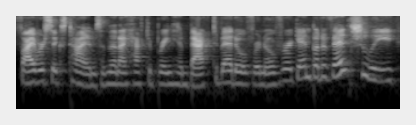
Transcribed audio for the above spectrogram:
five or six times and then I have to bring him back to bed over and over again. But eventually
